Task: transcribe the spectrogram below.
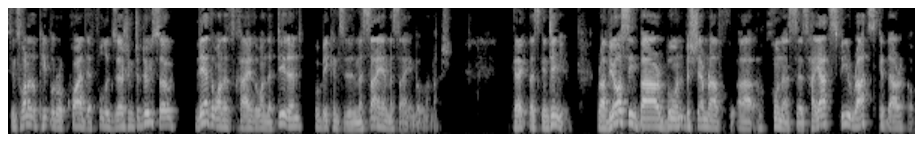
Since one of the people required their full exertion to do so, they're the one that's chayav, the one that didn't would be considered Messiah, Messiah, but mamash. Okay, let's continue. Rav Yossi Bar Bun B'Shem Rav uh, Chuna says, Hayat Tzvi Ratz Kedarko.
